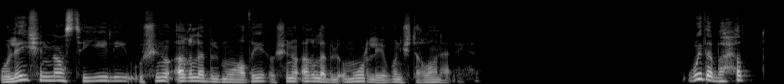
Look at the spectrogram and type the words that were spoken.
وليش الناس تجيلي وشنو أغلب المواضيع؟ وشنو أغلب الأمور اللي يبون يشتغلون عليها؟ وإذا بحط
